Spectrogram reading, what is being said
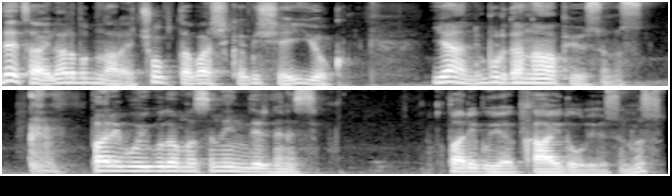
Detaylar bunlara. Çok da başka bir şey yok. Yani burada ne yapıyorsunuz? Paribu uygulamasını indirdiniz. Paribu'ya kaydoluyorsunuz.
